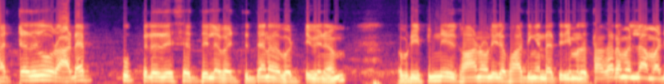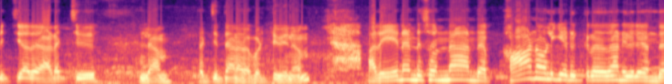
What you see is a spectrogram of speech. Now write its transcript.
மற்றது ஒரு அடைப்பு பிரதேசத்தில் வச்சு தான் அதை வெட்டுவினும் அப்படி பின்னே காணொளியில் பார்த்தீங்கன்னா தெரியும். அந்த தகரம் எல்லாம் அடித்து அதை அடைச்சு எல்லாம் வச்சு தான் அதை வெட்டுவினும் அது ஏனென்று சொன்னால் அந்த காணொளி எடுக்கிறது தான் இதில் அந்த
